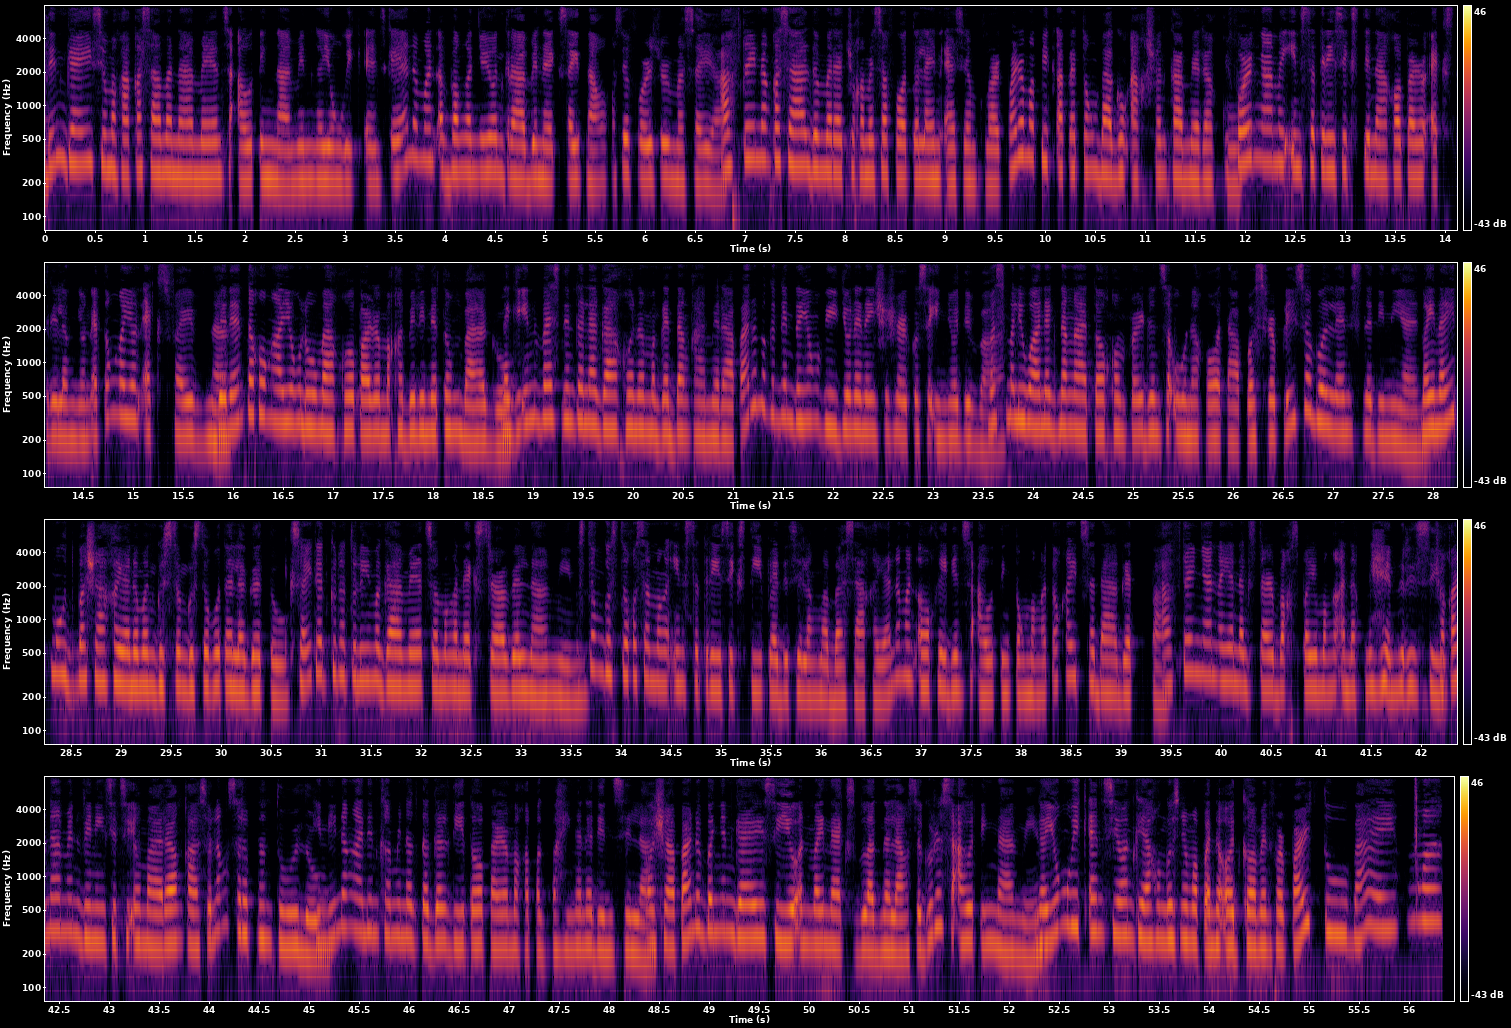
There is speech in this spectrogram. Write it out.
din guys, yung makakasama namin sa outing namin ngayong weekends. Kaya naman abangan nyo yun, grabe na excite na ako kasi for sure masaya. After ng kasal, dumiretso kami sa Photoline SM Clark para ma-pick up itong bagong action camera ko. Before nga may Insta360 na ako pero X3 lang yun. Itong ngayon X5 na. Binenta ko nga yung luma ko para makabili nitong bago. nag invest din talaga ako ng magandang camera para magaganda yung video na na-share ko sa inyo, di ba? Mas maliwanag na nga to compared dun sa una ko tapos replaceable lens na din yan. May night mode ba siya kaya naman gustong gusto ko talaga to. Excited ko na tuloy magamit sa mga next travel namin. Gustong gusto ko sa mga Insta360 pwede silang mabasa kaya naman okay din sa outing tong mga to kahit sa dagat pa. After nyan, ayan nag-Starbucks pa yung mga anak ni Henry C. Tsaka namin vinisit si Amara kaso lang sarap ng tulog. Hindi na nga din kami nagtagal dito para makapagpahinga na din sila. O siya, paano ba yan guys? See you on my next vlog na lang siguro sa outing namin. Ngayong weekends yun kaya kung gusto nyo mapanood, comment for part 2. Bye! Mwah!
